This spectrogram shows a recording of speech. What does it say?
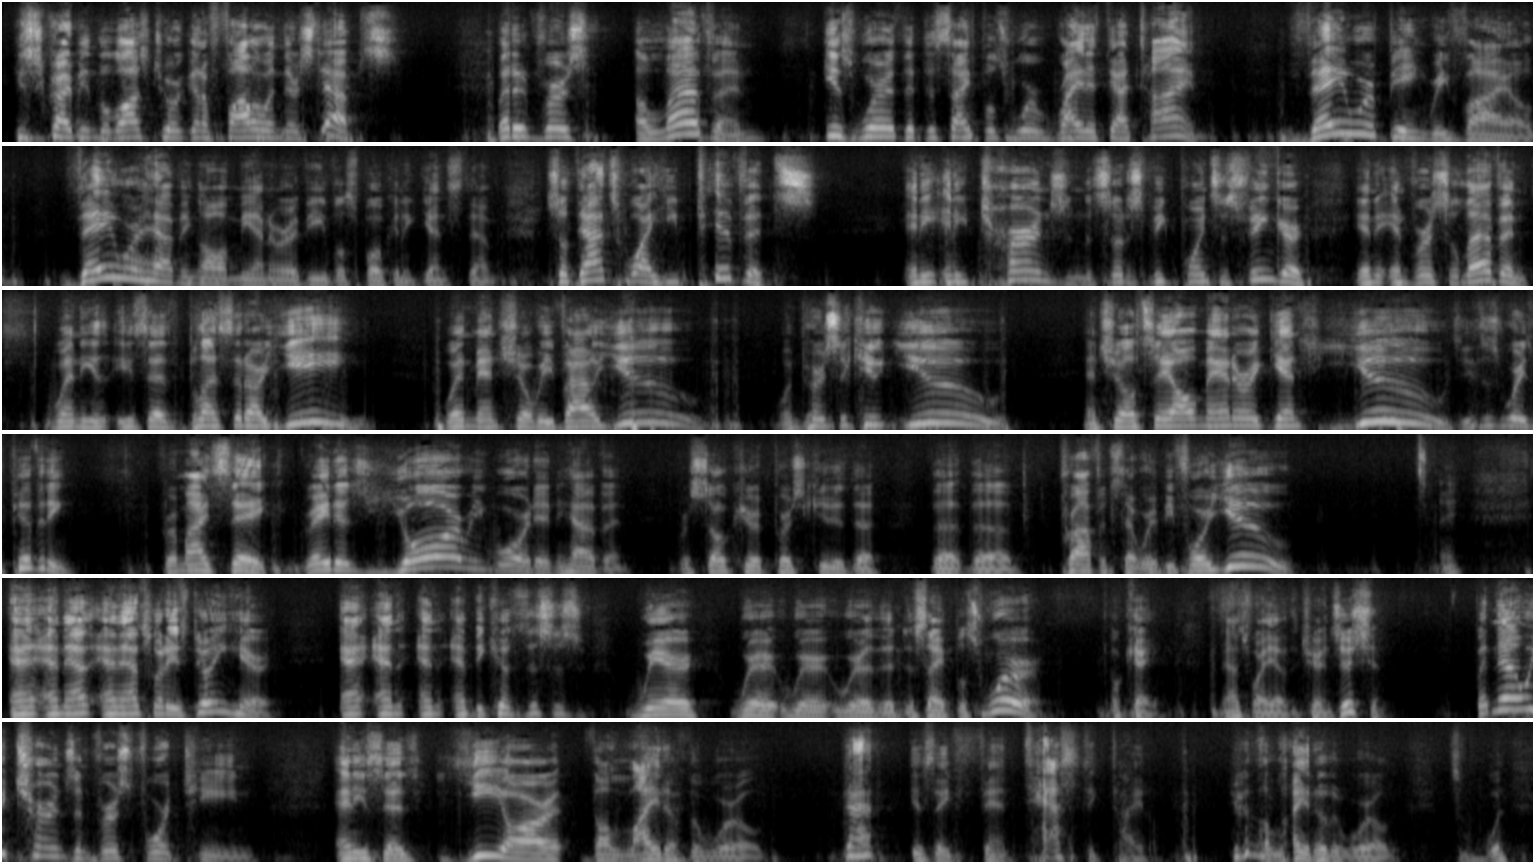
he's describing the lost who are going to follow in their steps. But in verse 11 is where the disciples were right at that time. They were being reviled. They were having all manner of evil spoken against them. So that's why he pivots and he, and he turns and, so to speak, points his finger in, in verse 11 when he, he says, Blessed are ye when men shall revile you, when persecute you, and shall say all manner against you. See, this is where he's pivoting. For my sake, great is your reward in heaven. For so persecuted the, the, the prophets that were before you. Okay? And, and, that, and that's what he's doing here. And, and, and, and because this is where, where, where, where the disciples were. Okay, that's why you have the transition. But now he turns in verse 14 and he says, Ye are the light of the world. That is a fantastic title. You're the light of the world.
